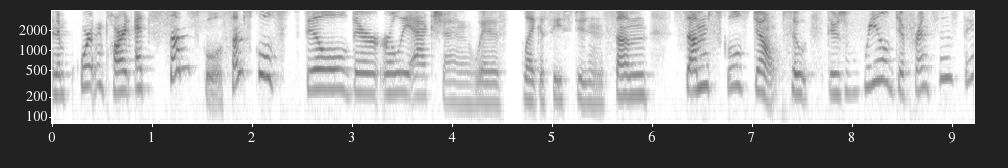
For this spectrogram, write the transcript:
an important part at some schools. Some schools fill their early action with legacy students. Some some schools don't. So there's real differences there.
